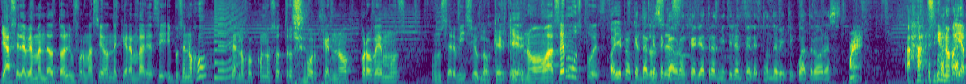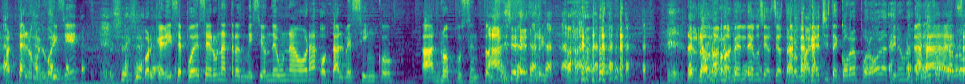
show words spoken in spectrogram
ya se le había mandado toda la información de que eran varias sí, y pues se enojó, se enojó con nosotros porque no probemos un servicio Lo que, él no hacemos, pues. Oye, pero ¿qué tal que ese cabrón quería transmitir el teletón de 24 horas? Ajá, sí, no, y aparte a lo mejor y sí. Porque dice, puede ser una transmisión de una hora o tal vez cinco. Ah, no, pues entonces. Ah, Pero no mames, pendejo, si hasta los mariachis te cobran por hora, tienen una tarifa, cabrón.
